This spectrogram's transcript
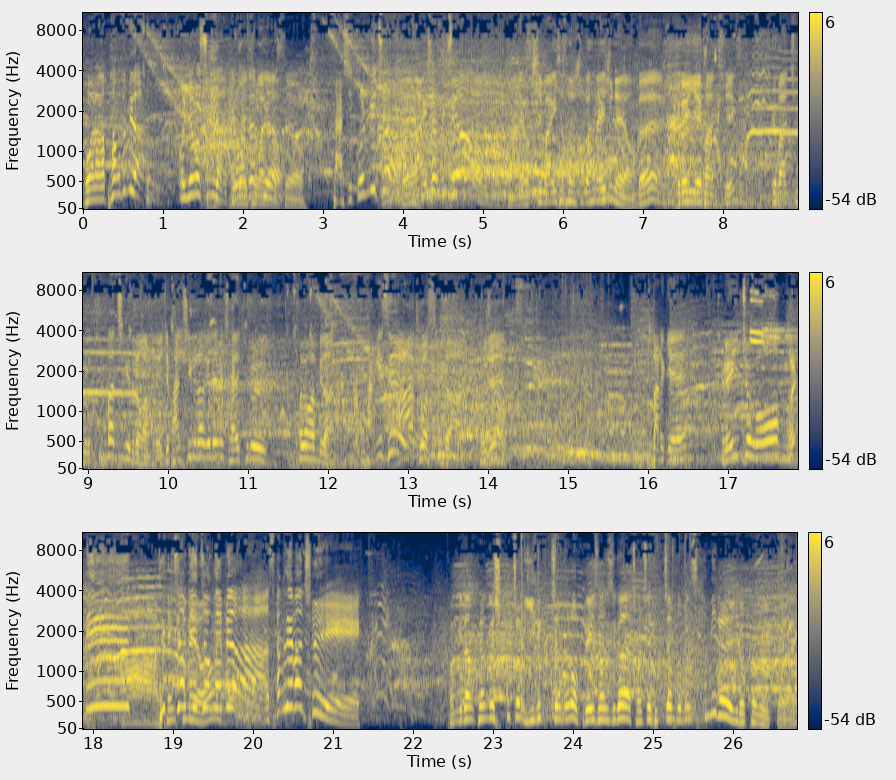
고아라가 파고듭니다. 올려놓습니다. 들어가지 않고요. 다시 골밑죠. 마이샤 득점. 자, 역시 마이샤 선수가 하나 해주네요. 네. 그레이의 반칙. 그 반칙으로 팀 반칙에 들어갑니다. 이제 반칙을 하게 되면 자유투를 허용합니다. 강이슬. 아, 좋았습니다. 도전. 빠르게 그레이 쪽으로 골밑 아, 득점. 인정됩니다. 상대 반칙. 경기당 평균 19.2득점으로 그레이 선수가 전체 득점 부분 3위를 기록하고 있고요.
